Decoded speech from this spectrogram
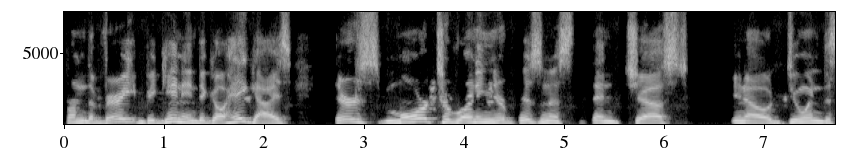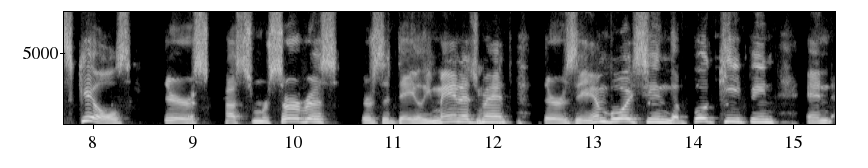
from the very beginning to go, hey guys, there's more to running your business than just, you know, doing the skills. There's customer service, there's the daily management, there's the invoicing, the bookkeeping, and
